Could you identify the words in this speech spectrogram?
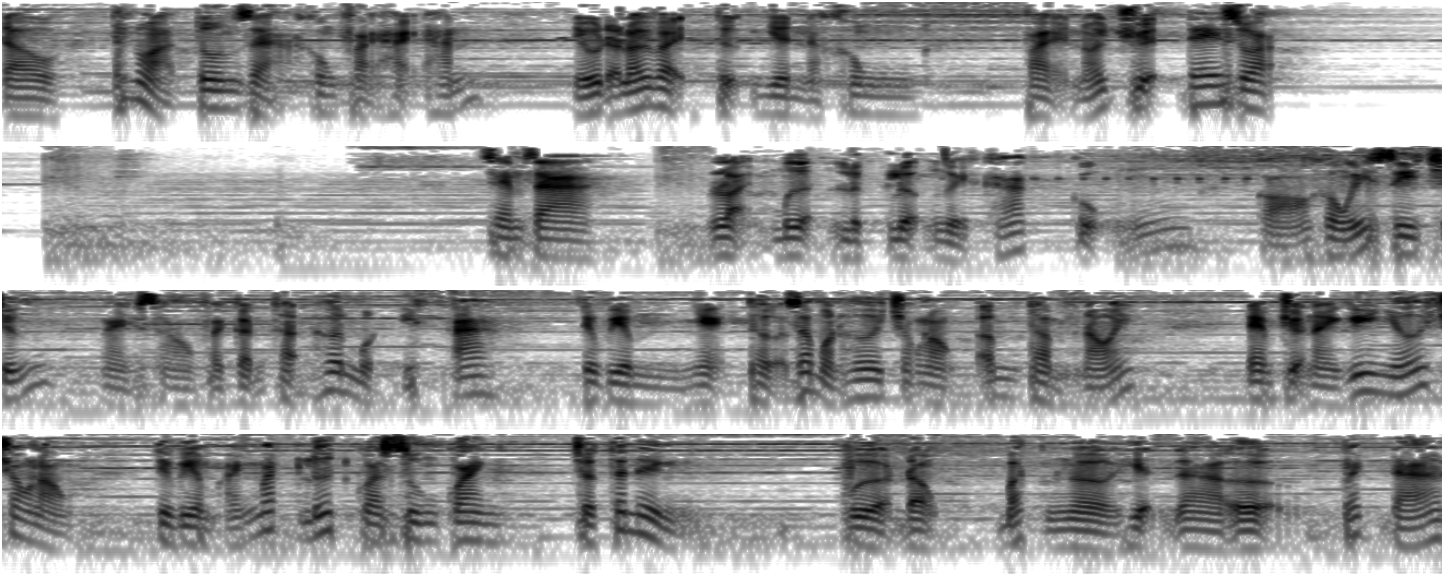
đầu, thiên hỏa tôn giả không phải hại hắn, nếu đã nói vậy, tự nhiên là không phải nói chuyện đe dọa. Xem ra, loại mượn lực lượng người khác cũng có không ít di chứng. Ngày sau phải cẩn thận hơn một ít a. Tiêu viêm nhẹ thở ra một hơi trong lòng âm thầm nói. Đem chuyện này ghi nhớ trong lòng. Tiêu viêm ánh mắt lướt qua xung quanh, chợt thân hình vừa động bất ngờ hiện ra ở vách đá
